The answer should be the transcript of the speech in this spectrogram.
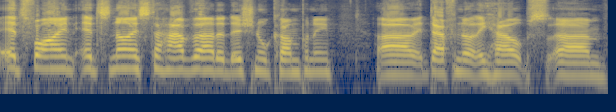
it's fine. It's nice to have that additional company. Uh, it definitely helps, um,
